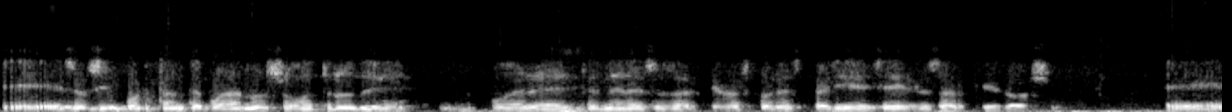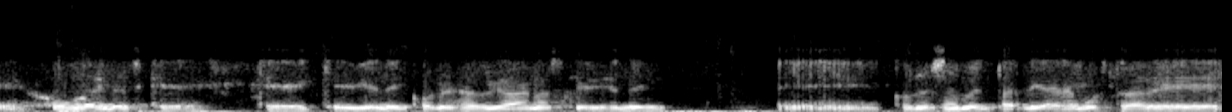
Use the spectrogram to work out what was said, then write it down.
eh, eso es importante para nosotros de, de poder tener esos arqueros con experiencia y esos arqueros eh, jóvenes que, que, vienen con esas ganas, que vienen eh, con esa mentalidad de mostrar eh,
